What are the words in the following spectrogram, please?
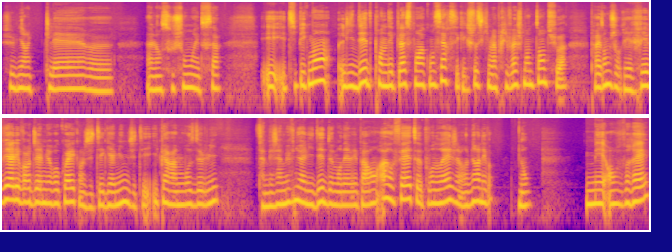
Julien Clerc, Alain Souchon et tout ça. Et, typiquement, l'idée de prendre des places pour un concert, c'est quelque chose qui m'a pris vachement de temps, tu vois. Par exemple, j'aurais rêvé aller voir Jamie Rockway quand j'étais gamine, j'étais hyper amoureuse de lui. Ça m'est jamais venu à l'idée de demander à mes parents Ah, au fait, pour Noël, j'aimerais bien aller voir. Non. Mais en vrai,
